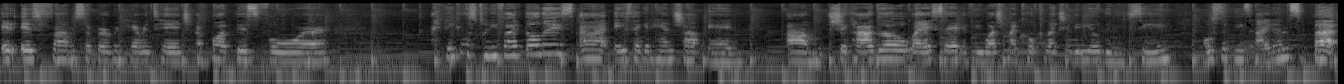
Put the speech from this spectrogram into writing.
It is from Suburban Heritage. I bought this for think it was $25 at a secondhand shop in um, Chicago. Like I said, if you watch my coat collection video, then you've seen most of these items. But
